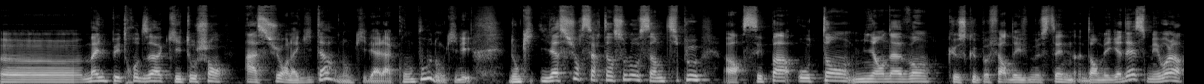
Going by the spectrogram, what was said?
euh, Mail Petrozza, qui est au chant, assure la guitare, donc il est à la compo, donc il est, donc il assure certains solos. C'est un petit peu, alors c'est pas autant mis en avant que ce que peut faire Dave Mustaine dans Megadeth, mais voilà,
